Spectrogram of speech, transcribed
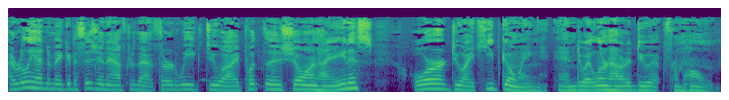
I really had to make a decision after that third week. Do I put the show on hiatus or do I keep going and do I learn how to do it from home?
